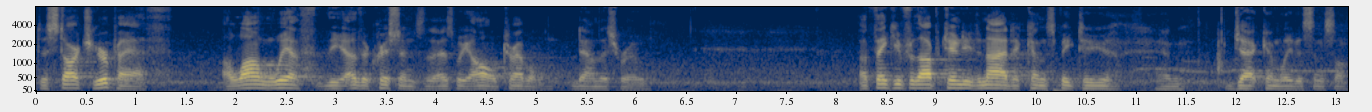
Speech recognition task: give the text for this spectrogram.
to start your path along with the other Christians as we all travel down this road. I thank you for the opportunity tonight to come speak to you, and Jack, come lead us in song.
